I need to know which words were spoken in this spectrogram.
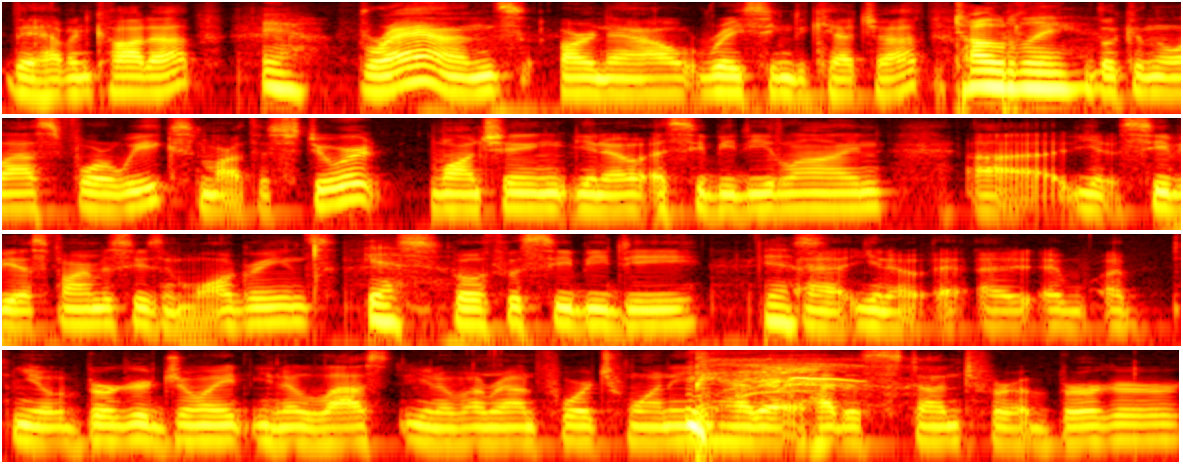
they haven't caught up. Yeah. Brands are now racing to catch up. Totally. Look in the last four weeks, Martha Stewart launching, you know, a CBD line, uh, you know, CVS pharmacies and Walgreens Yes. both with CBD. Yes. Uh, you know, a, a, a you know a burger joint. You know, last you know around 420 had a had a stunt for a burger.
